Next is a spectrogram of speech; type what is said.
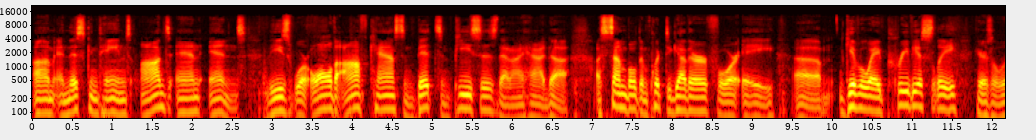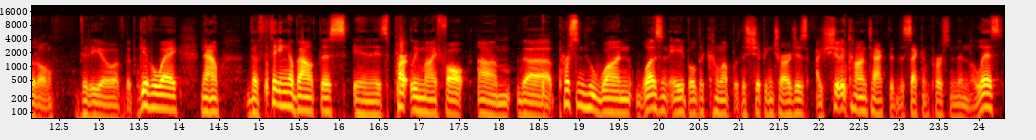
Um, and this contains odds and ends. These were all the offcasts and bits and pieces that I had uh, assembled and put together for a um, giveaway previously. Here's a little video of the giveaway. Now, the thing about this, and it's partly my fault, um, the person who won wasn't able to come up with the shipping charges. I should have contacted the second person in the list.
